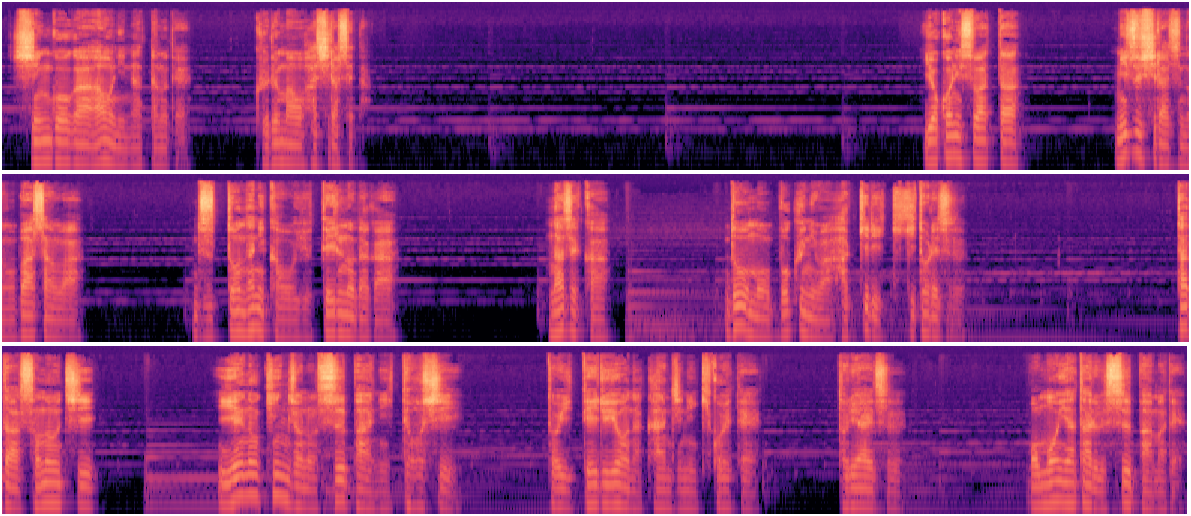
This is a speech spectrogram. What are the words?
信号が青になったので車を走らせた。横に座った見ず知らずのおばあさんはずっと何かを言っているのだがなぜかどうも僕にははっきり聞き取れずただそのうち家の近所のスーパーに行ってほしいと言っているような感じに聞こえてとりあえず思い当たるスーパーまで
